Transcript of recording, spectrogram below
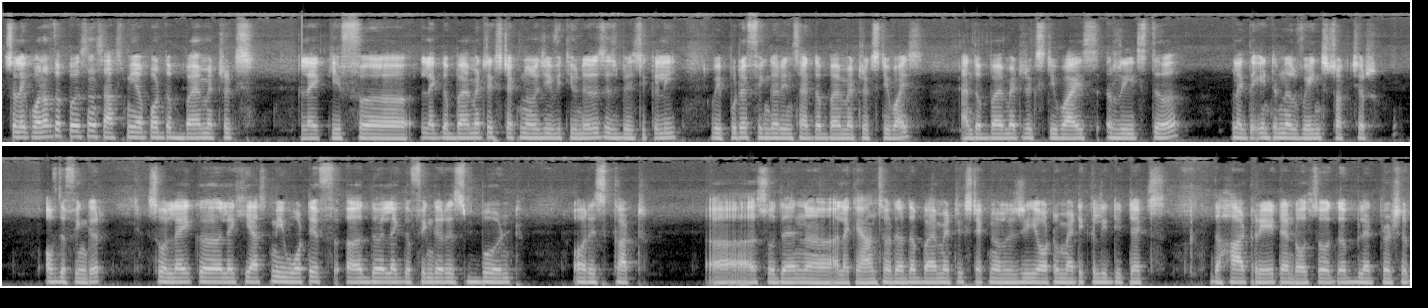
so like one of the persons asked me about the biometrics like if uh, like the biometrics technology with uniris is basically we put a finger inside the biometrics device and the biometrics device reads the like the internal vein structure of the finger so like uh, like he asked me what if uh, the like the finger is burnt or is cut uh, so then, uh, like I answered that the biometrics technology automatically detects the heart rate and also the blood pressure,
